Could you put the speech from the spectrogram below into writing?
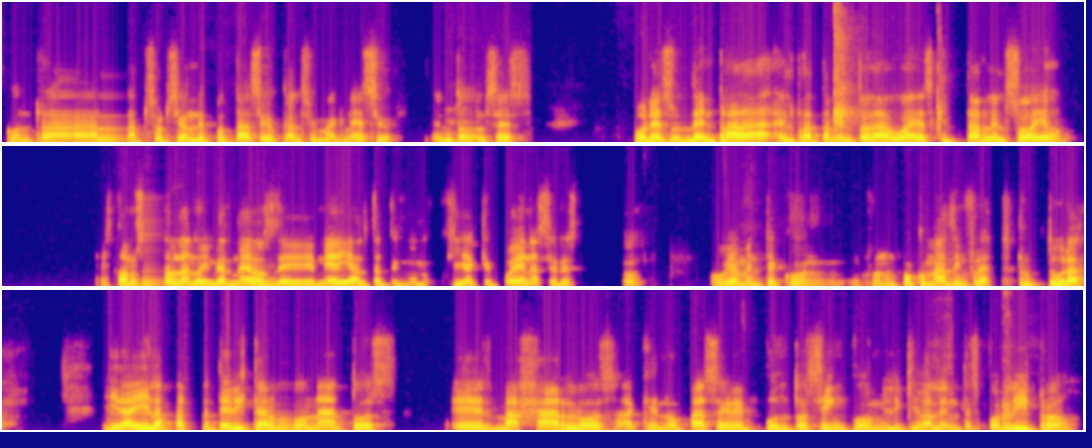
contra la absorción de potasio, calcio y magnesio. Entonces, por eso, de entrada, el tratamiento de agua es quitarle el sodio. Estamos hablando de invernaderos de media alta tecnología que pueden hacer esto, obviamente, con, con un poco más de infraestructura. Y de ahí la parte de bicarbonatos es bajarlos a que no pase de 0.5 equivalentes por litro.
